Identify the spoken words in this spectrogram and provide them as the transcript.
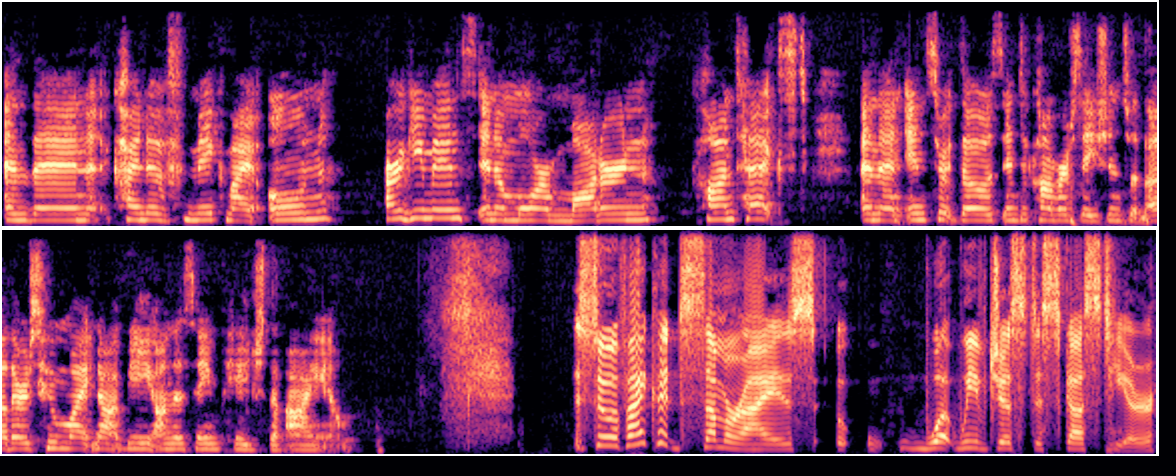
and then kind of make my own arguments in a more modern context and then insert those into conversations with others who might not be on the same page that I am. So, if I could summarize what we've just discussed here,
